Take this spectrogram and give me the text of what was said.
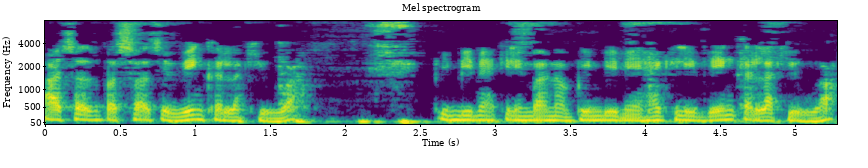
ආස්වාද ප්‍රසවාසය වෙන් කරලා කිව්වා. පිම්බි මහැකිලින් බලනවා පිම්බි මේ හැකිලි වෙන් කරලා කිව්වා.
